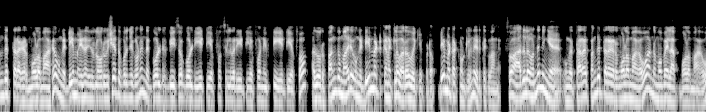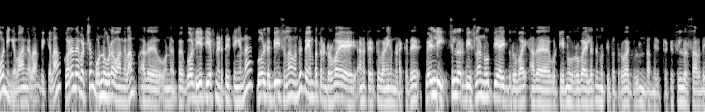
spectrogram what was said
பங்குத்தரகர் மூலமாக உங்க டீம் இதுல ஒரு விஷயத்தை புரிஞ்சுக்கணும். இந்த கோல்டு பீஸோ கோல்டு இடிஎஃப்ஓ சில்வர் இடிஎஃப்ஓ நிப்டி இடிஎஃப்ஓ அது ஒரு பங்கு மாதிரி உங்க டிமெட் கணக்குல வரவு வைக்கப்படும். டிமெட் அக்கௌண்ட்ல இருந்து எடுத்துக்குவாங்க. சோ அதுல வந்து நீங்க உங்க தர பங்கு தரகர் மூலமாகவோ அந்த மொபைல் ஆப் மூலமாகவோ நீங்க வாங்கலாம் விற்கலாம் குறைந்தபட்சம் ஒன்னு கூட வாங்கலாம். அது ஒண்ணு இப்ப கோல்டு இடிஎஃப்னு எடுத்துக்கிட்டீங்கன்னா கோல்டு பீஸ் எல்லாம் வந்து இப்ப எண்பத்தி ரெண்டு ரூபாய் அனுசரித்து வணிகம் நடக்குது. வெள்ளி சில்வர் பீஸ் எல்லாம் நூத்தி ஐந்து ரூபாய் அதை ஒட்டி நூறு ரூபாயில இருந்து நூத்தி பத்து ரூபாய்க்குள்ள நடந்துகிட்டு இருக்கு சில்வர் சார்ந்த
